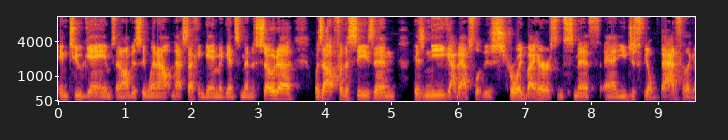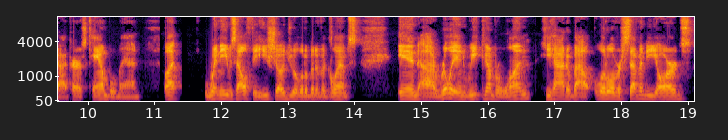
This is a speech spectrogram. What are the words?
in two games and obviously went out in that second game against Minnesota, was out for the season. His knee got absolutely destroyed by Harrison Smith, and you just feel bad for the guy, Parris Campbell, man. But when he was healthy, he showed you a little bit of a glimpse in uh, really in week number one, he had about a little over 70 yards.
